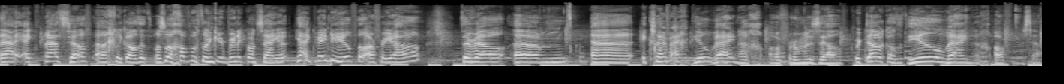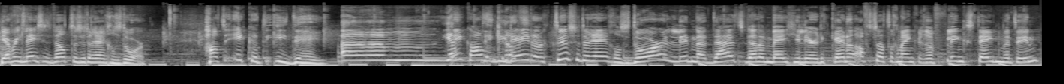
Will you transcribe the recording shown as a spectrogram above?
Ja, ik praat zelf eigenlijk altijd. Het was wel grappig toen ik hier binnenkwam. Zei je, ja, ik weet nu heel veel over jou. Terwijl ehm, eh, ik schrijf eigenlijk heel weinig over mezelf. Ik vertel ook altijd heel weinig over mezelf. Ja, maar je leest het wel tussen de regels door. Had ik het idee. Ehm, ja, ik had het idee dat ik tussen de regels door Linda Duits wel een beetje leerde kennen. Af en toe zat er in één keer een flink statement in.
